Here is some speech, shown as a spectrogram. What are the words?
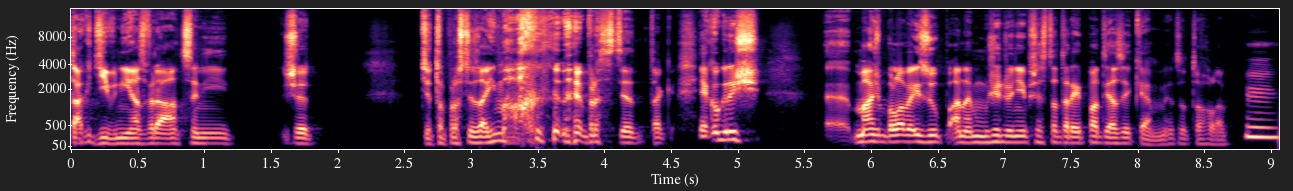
tak divný a zvrácený, že tě to prostě zajímá. ne, prostě tak, jako když eh, máš bolavý zub a nemůžeš do něj přestat rejpat jazykem, je to tohle. Hmm.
